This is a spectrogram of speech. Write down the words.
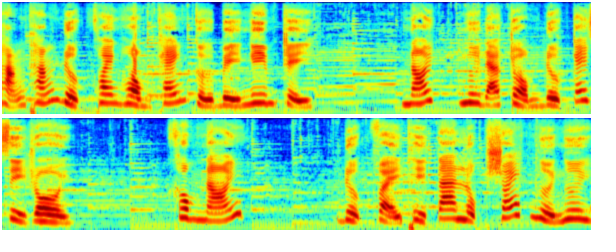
thẳng thắn được khoan hồng kháng cự bị nghiêm trị. Nói, ngươi đã trộm được cái gì rồi? Không nói. Được vậy thì ta lục soát người ngươi.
